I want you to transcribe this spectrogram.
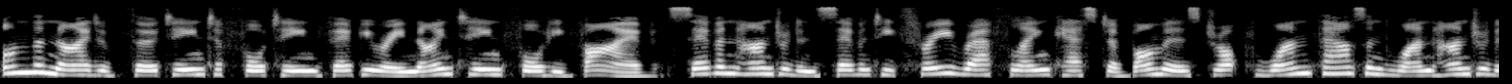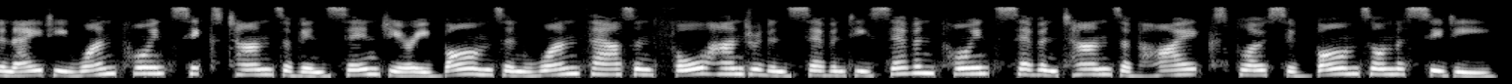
On the night of 13 to 14 February 1945, 773 RAF Lancaster bombers dropped 1,181.6 tons of incendiary bombs and 1,477.7 tons of high explosive bombs on the city.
